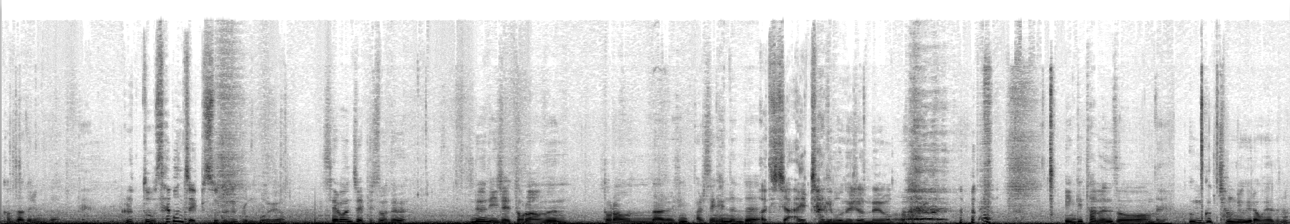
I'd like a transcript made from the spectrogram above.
감사드립니다. 네. 그리고 또 세 번째 에피소드는 그럼 뭐예요? 세 번째 에피소드는 이제 돌아오는 돌아온 날 생- 발생했는데 아 진짜 알차게 보내셨네요. 비행기 타면서 네. 응급 착륙이라고 해야 되나?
